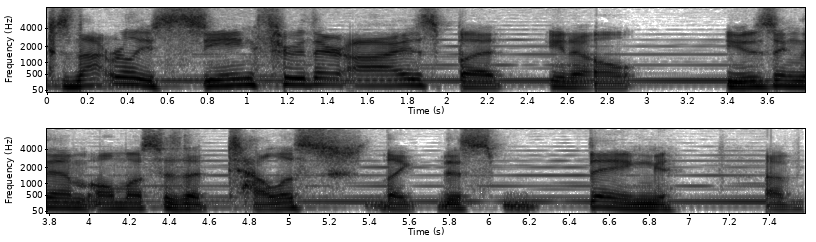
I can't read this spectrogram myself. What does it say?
cuz not really seeing through their eyes, but you know, using them almost as a teles like this thing of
